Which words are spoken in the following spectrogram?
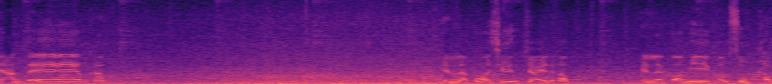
ยางเต็มครับ เห็นแล้วก็ชื่นใจนะครับ เห็นแล้วก็มีความสุขครับ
